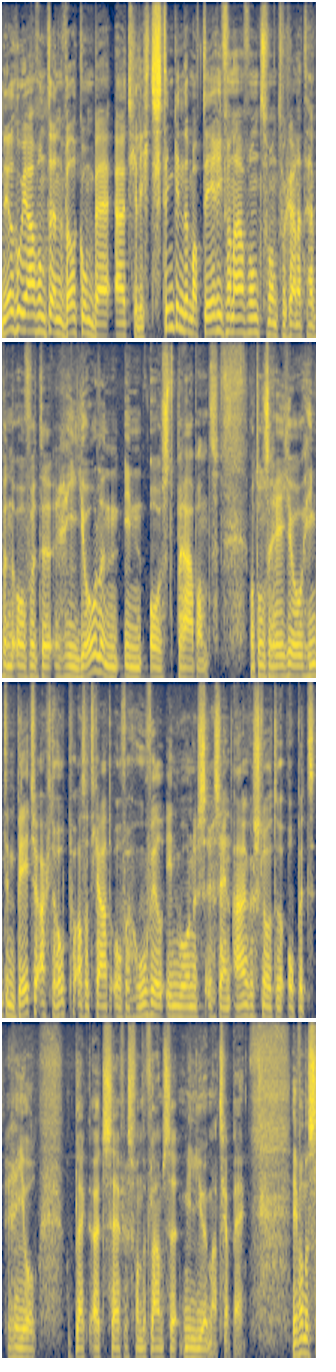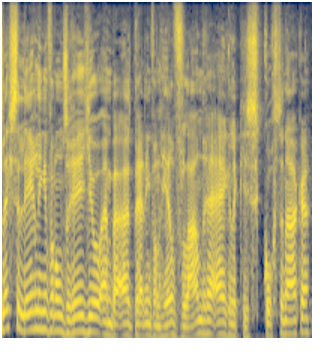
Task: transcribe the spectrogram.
Een heel avond en welkom bij Uitgelicht. Stinkende materie vanavond, want we gaan het hebben over de riolen in Oost-Brabant. Want onze regio hinkt een beetje achterop als het gaat over hoeveel inwoners er zijn aangesloten op het riool. Dat blijkt uit cijfers van de Vlaamse Milieumaatschappij. Een van de slechtste leerlingen van onze regio en bij uitbreiding van heel Vlaanderen eigenlijk is Kortenaken.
